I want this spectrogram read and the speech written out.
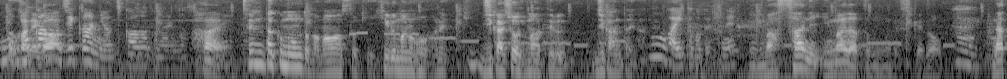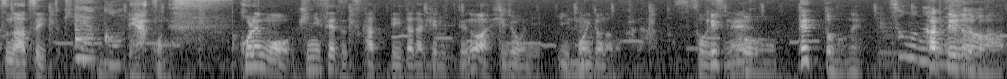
お金が他の時間には使わなくなりますからね。洗濯物とか回す時昼間の方がね自家消費回ってる時間帯なんでの方がいいってことですね。まさに今だと思うんですけど、はい。夏の暑い時エアコン。エアコンですこれも気にせず使っていただけるっていうのは非常にいいポイントなのかなと、そうです結ね構ペットのねそうなんですよ。飼ってる人とかは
